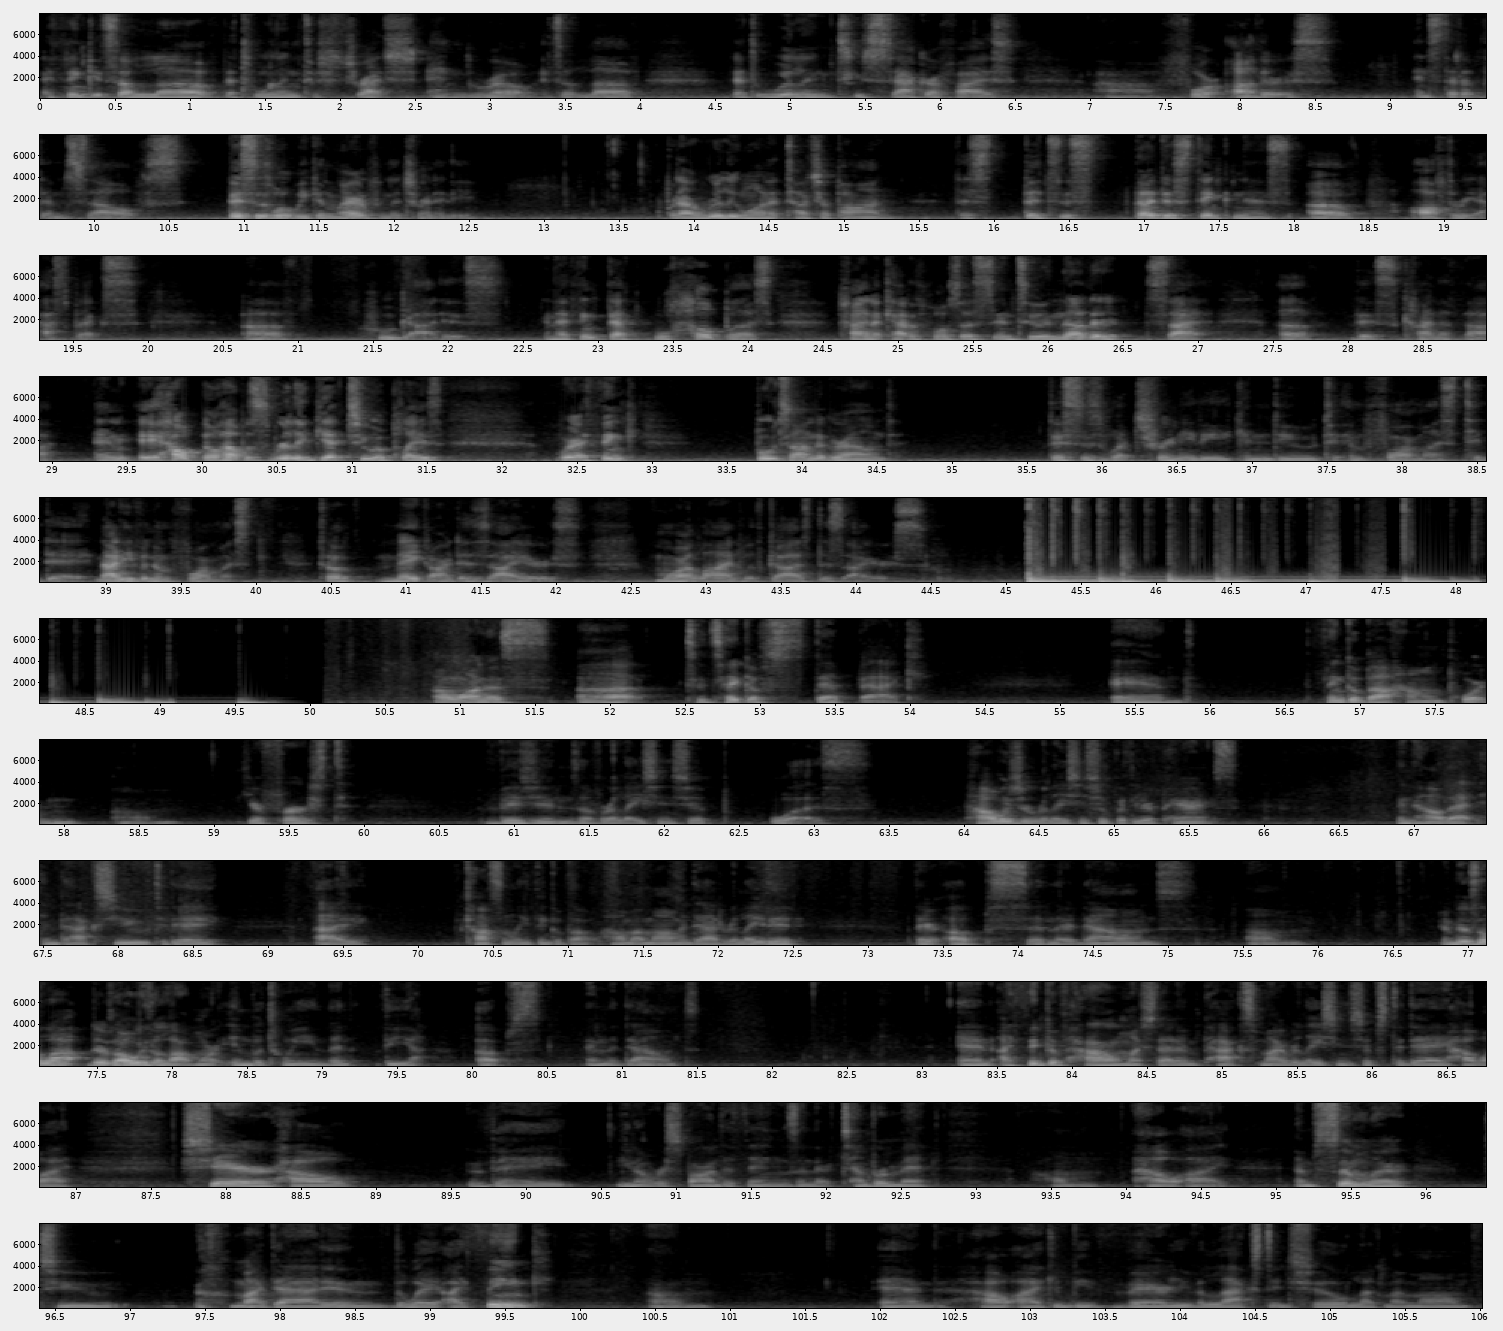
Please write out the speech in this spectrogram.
I think it's a love that's willing to stretch and grow. It's a love that's willing to sacrifice uh, for others instead of themselves. This is what we can learn from the Trinity. But I really want to touch upon this, this, the distinctness of all three aspects of who God is. And I think that will help us kind of catapults us into another side of this kind of thought. And it help it'll help us really get to a place where I think boots on the ground, this is what Trinity can do to inform us today. Not even inform us, to make our desires more aligned with God's desires. I want us uh, to take a step back and think about how important um, your first visions of relationship was. How was your relationship with your parents and how that impacts you today? I constantly think about how my mom and dad related, their ups and their downs. Um, and there's a lot, there's always a lot more in between than the ups and the downs. And I think of how much that impacts my relationships today, how I share how they, you know, respond to things and their temperament, um, how I am similar to my dad in the way I think um, and how I can be very relaxed and chill like my mom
